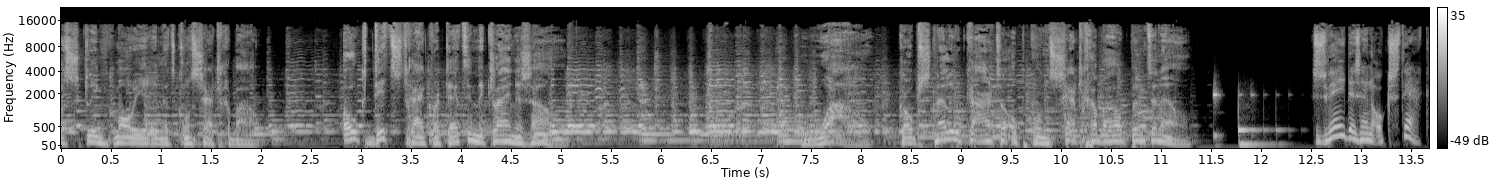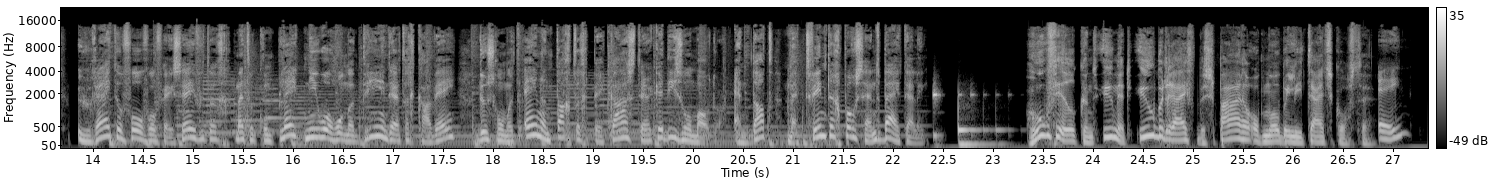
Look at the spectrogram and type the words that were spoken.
Alles klinkt mooier in het Concertgebouw. Ook dit strijkkwartet in de kleine zaal. Wauw. Koop snel uw kaarten op Concertgebouw.nl. Zweden zijn ook sterk. U rijdt de Volvo V70 met een compleet nieuwe 133 kW, dus 181 pk sterke dieselmotor. En dat met 20% bijtelling. Hoeveel kunt u met uw bedrijf besparen op mobiliteitskosten? 1,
